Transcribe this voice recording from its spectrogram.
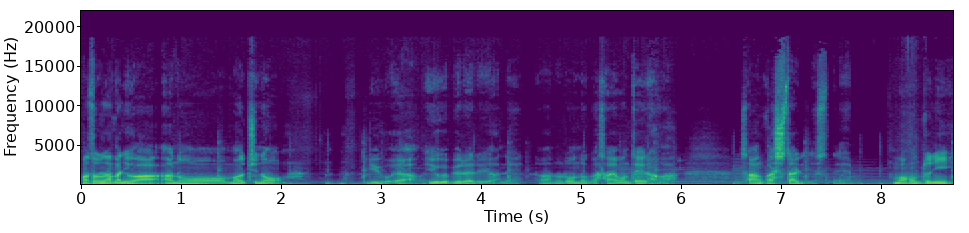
まあ、その中にはあの、まあ、うちのユーゴやユーゴ・ビュレルやねあのロンドンがサイモン・テイラーが参加したりですね。まあ本当に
